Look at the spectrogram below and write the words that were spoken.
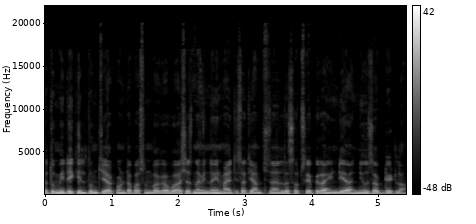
तर तुम्ही देखील तुमचे अकाउंट तपासून बघा व अशाच नवीन नवीन माहितीसाठी आमच्या चॅनलला सबस्क्राईब करा. इंडिया न्यूज अपडेटला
